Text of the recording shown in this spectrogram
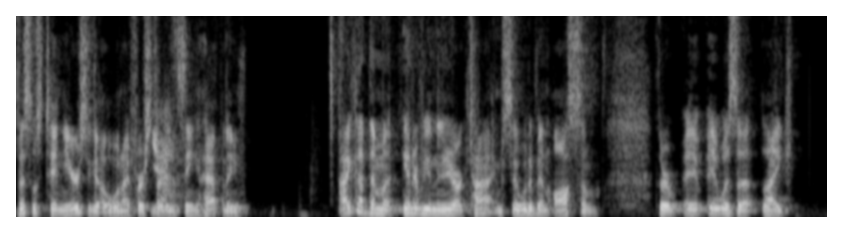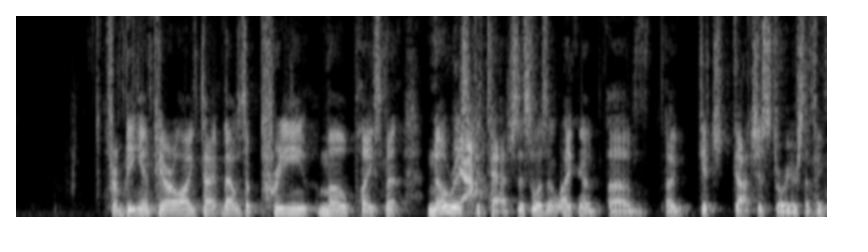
This was ten years ago when I first started yeah. seeing it happening. I got them an interview in the New York Times. It would have been awesome. There, it, it was a like from being in PR a long time, that was a primo placement, no risk yeah. attached. This wasn't like a, a, a gotcha story or something.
